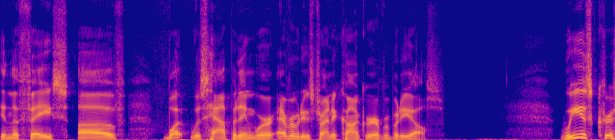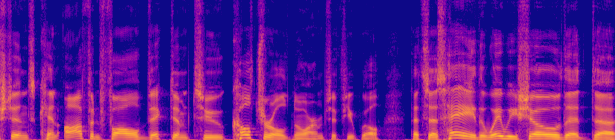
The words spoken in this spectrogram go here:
in the face of what was happening where everybody was trying to conquer everybody else. We as Christians can often fall victim to cultural norms, if you will, that says, "Hey, the way we show that uh,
